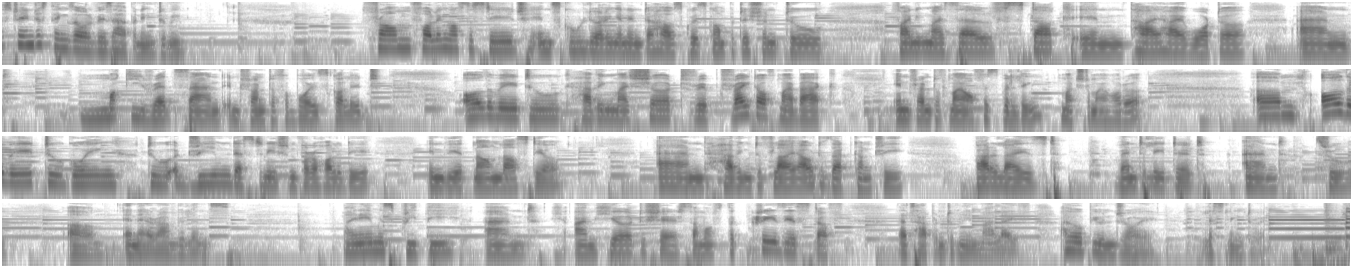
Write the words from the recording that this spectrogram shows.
the strangest things are always happening to me. From falling off the stage in school during an inter house quiz competition to finding myself stuck in thigh high water and mucky red sand in front of a boys' college, all the way to having my shirt ripped right off my back in front of my office building, much to my horror, um, all the way to going to a dream destination for a holiday in Vietnam last year and having to fly out of that country paralyzed, ventilated, and through um, an air ambulance. My name is Preeti, and I'm here to share some of the craziest stuff that's happened to me in my life. I hope you enjoy listening to it.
